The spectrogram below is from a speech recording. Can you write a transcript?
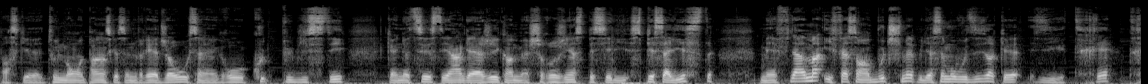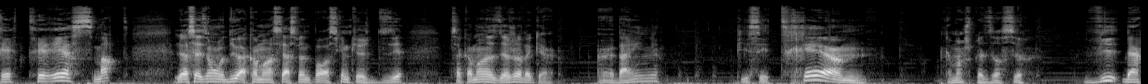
parce que tout le monde pense que c'est une vraie joke, c'est un gros coup de publicité qu'un autiste est engagé comme chirurgien spécialiste. Mais finalement, il fait son bout de chemin, puis laissez-moi vous dire qu'il est très, très, très smart. La saison 2 a commencé la semaine passée, comme que je disais. Ça commence déjà avec un, un bang. Puis c'est très... Euh, comment je peux dire ça? ben,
